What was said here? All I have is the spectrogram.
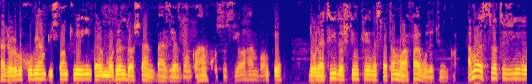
تجارب خوبی هم دوستان توی این مدل داشتن. بعضی از بانک ها هم خصوصی ها هم بانک دولتی داشتیم که نسبتا موفق بوده توی این کار. اما استراتژی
